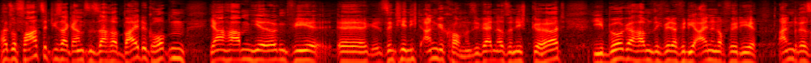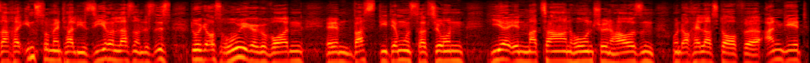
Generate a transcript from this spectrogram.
Also Fazit dieser ganzen Sache, beide Gruppen ja haben hier irgendwie äh, sind hier nicht angekommen. Sie werden also nicht gehört. Die Bürger haben sich weder für die eine noch für die andere Sache instrumentalisieren lassen und es ist durchaus ruhiger geworden, ähm, was die Demonstrationen hier in Marzahn, Hohenschönhausen und auch Hellersdorf äh, angeht.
